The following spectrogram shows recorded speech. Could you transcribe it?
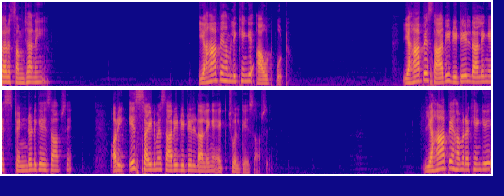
सर समझा नहीं। यहाँ पे हम लिखेंगे आउटपुट यहाँ पे सारी डिटेल डालेंगे स्टैंडर्ड के हिसाब से और इस साइड में सारी डिटेल डालेंगे एक्चुअल के हिसाब से। यहाँ पे हम रखेंगे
